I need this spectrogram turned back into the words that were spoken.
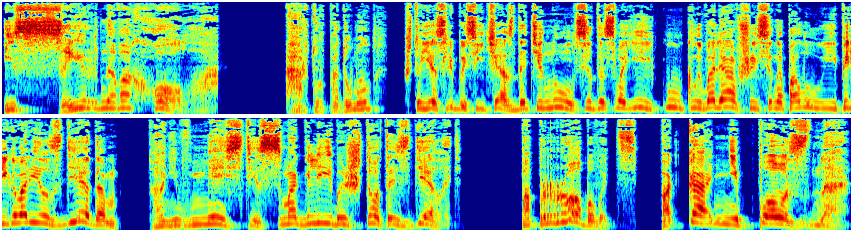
из сырного холла. Артур подумал, что если бы сейчас дотянулся до своей куклы, валявшейся на полу, и переговорил с дедом, то они вместе смогли бы что-то сделать. Попробовать, пока не поздно.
